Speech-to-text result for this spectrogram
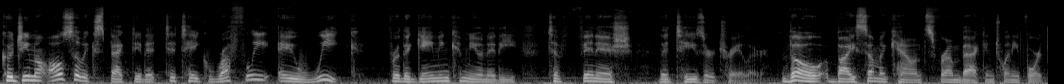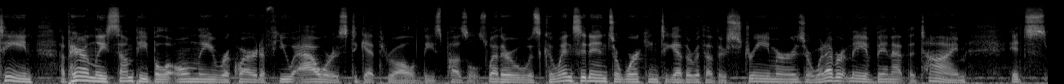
Kojima also expected it to take roughly a week for the gaming community to finish the teaser trailer. Though, by some accounts from back in 2014, apparently some people only required a few hours to get through all of these puzzles. Whether it was coincidence or working together with other streamers or whatever it may have been at the time, it's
